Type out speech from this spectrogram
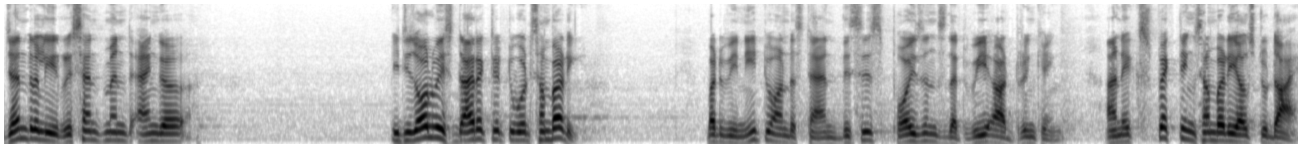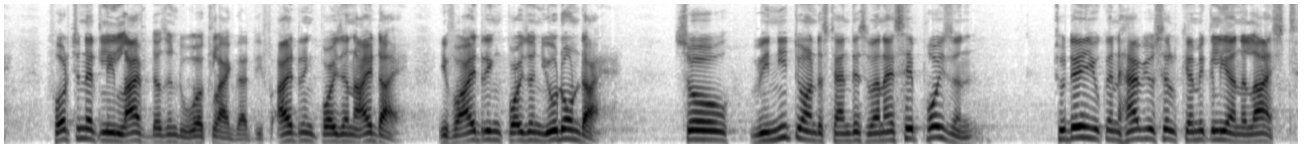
generally resentment, anger, it is always directed towards somebody. But we need to understand this is poisons that we are drinking and expecting somebody else to die. Fortunately, life doesn't work like that. If I drink poison, I die. If I drink poison, you don't die. So, we need to understand this. When I say poison, today you can have yourself chemically analyzed.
